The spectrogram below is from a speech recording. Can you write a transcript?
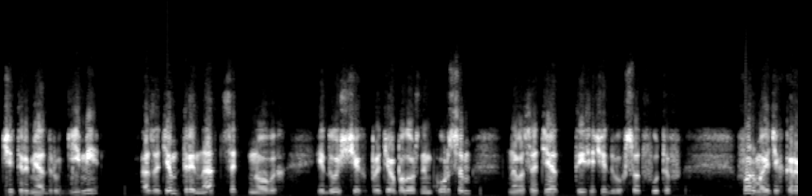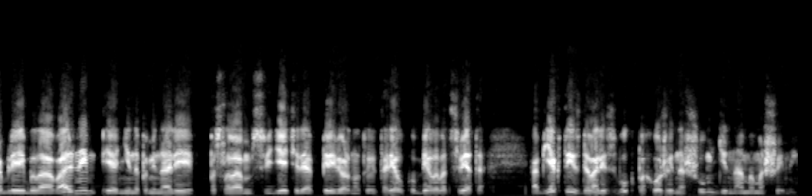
четырьмя другими, а затем 13 новых, идущих противоположным курсом на высоте 1200 футов. Форма этих кораблей была овальной, и они напоминали, по словам свидетеля, перевернутую тарелку белого цвета, Объекты издавали звук, похожий на шум динамо-машины.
